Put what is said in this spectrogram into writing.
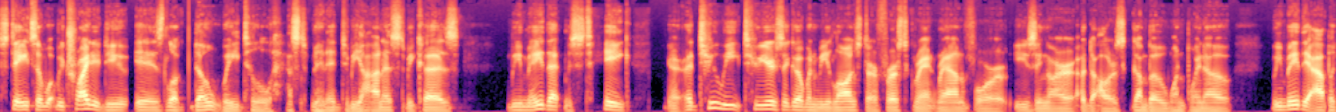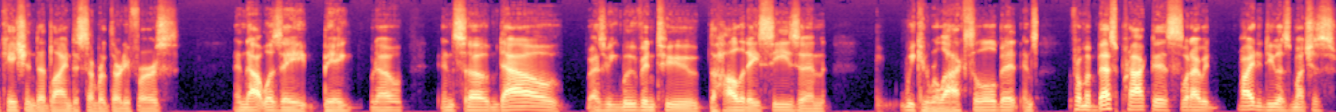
states. And what we try to do is look, don't wait till the last minute, to be honest, because we made that mistake uh, two week two years ago when we launched our first grant round for using our dollars gumbo 1.0 we made the application deadline december 31st and that was a big you know and so now as we move into the holiday season we can relax a little bit. And from a best practice what i would try to do as much as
